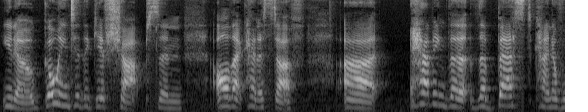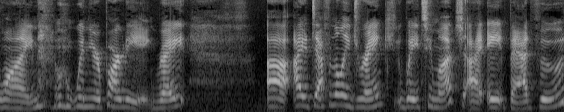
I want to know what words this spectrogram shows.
you know, going to the gift shops and all that kind of stuff. Uh, having the the best kind of wine when you're partying, right? Uh, I definitely drank way too much. I ate bad food.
